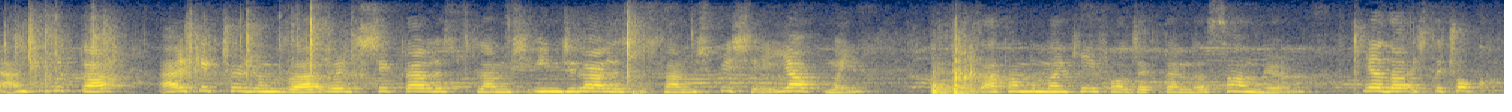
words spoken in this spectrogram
Yani tutup da erkek çocuğumuza böyle çiçeklerle süslenmiş, incilerle süslenmiş bir şey yapmayın. Zaten bundan keyif alacaklarını da sanmıyorum. Ya da işte çok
